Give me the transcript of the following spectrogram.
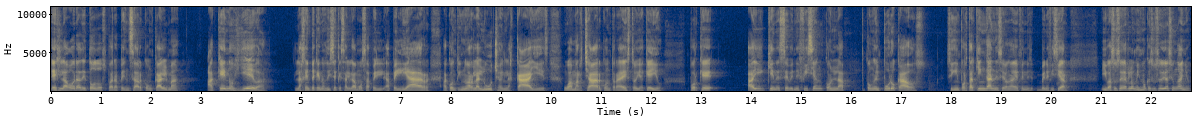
es la hora de todos para pensar con calma a qué nos lleva la gente que nos dice que salgamos a, pelear, a continuar la lucha en las calles o a marchar contra esto y aquello. Porque hay quienes se benefician con, la, con el puro caos. Sin importar quién gane, se van a beneficiar. Y va a suceder lo mismo que sucedió hace un año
